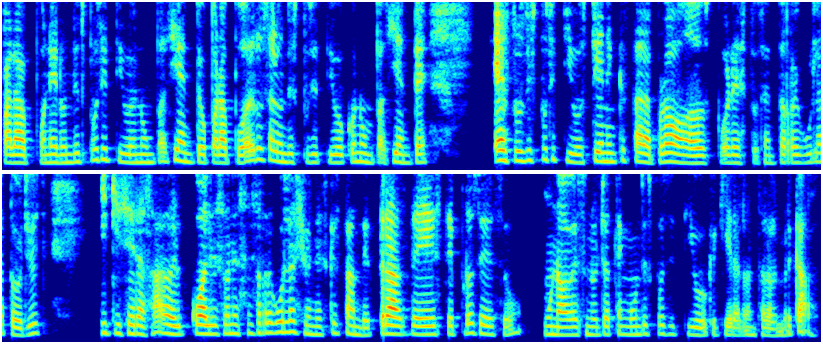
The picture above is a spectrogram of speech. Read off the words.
para poner un dispositivo en un paciente o para poder usar un dispositivo con un paciente, estos dispositivos tienen que estar aprobados por estos entes regulatorios y quisiera saber cuáles son esas regulaciones que están detrás de este proceso una vez uno ya tenga un dispositivo que quiera lanzar al mercado.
